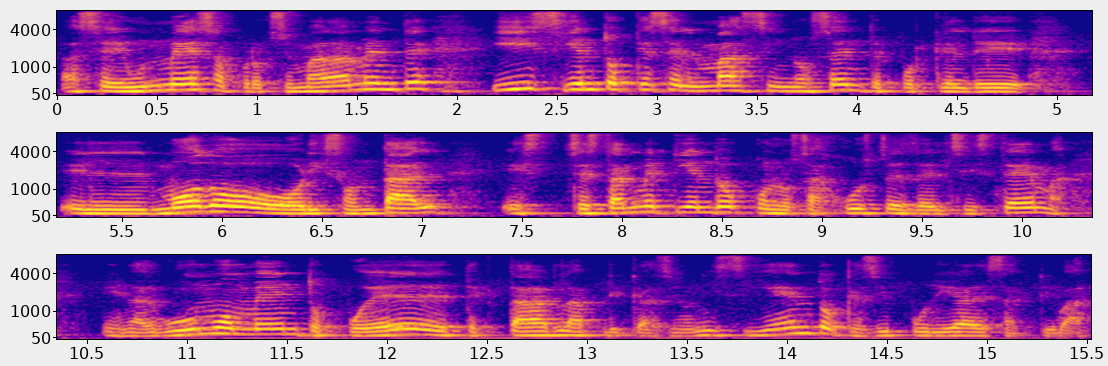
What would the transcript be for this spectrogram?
hace un mes aproximadamente y siento que es el más inocente porque el de el modo horizontal se están metiendo con los ajustes del sistema. En algún momento puede detectar la aplicación y siento que sí pudiera desactivar.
